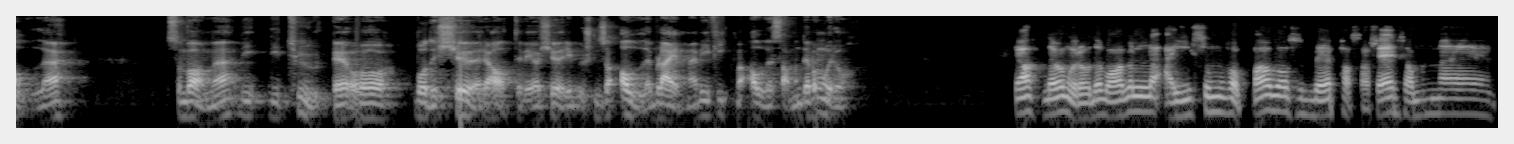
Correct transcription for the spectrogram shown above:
alle som var med, de, de turte å både kjøre ATV og kjøre i bushen, så alle ble med. Vi fikk med alle sammen. Det var moro. Ja, det var moro. Det var vel ei som hoppa av og ble passasjer sammen med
